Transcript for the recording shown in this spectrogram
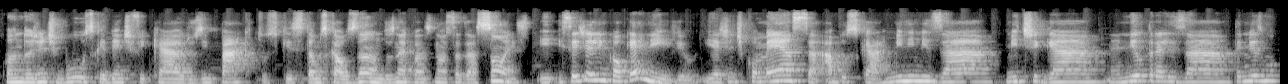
Quando a gente busca identificar os impactos que estamos causando né, com as nossas ações, e, e seja ele em qualquer nível, e a gente começa a buscar minimizar, mitigar, né, neutralizar, até mesmo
